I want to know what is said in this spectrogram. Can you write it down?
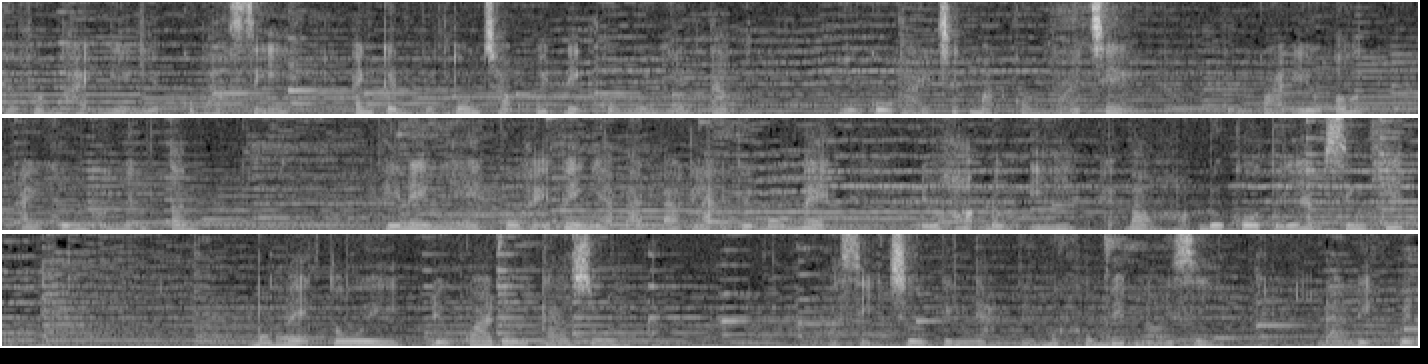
Theo phẩm hạnh nghề nghiệp của bác sĩ, anh cần phải tôn trọng quyết định của người hiến tặng. Nhưng cô gái trước mặt còn quá trẻ, cũng quá yếu ớt, anh không đỡ nhẫn tâm. Thế này nhé, cô hãy về nhà bàn bạc lại với bố mẹ. Nếu họ đồng ý, hãy bảo họ đưa cô tới làm sinh thiết. Bố mẹ tôi đều qua đời cả rồi. Bác sĩ Trương kinh ngạc tới mức không biết nói gì. Đang định khuyên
